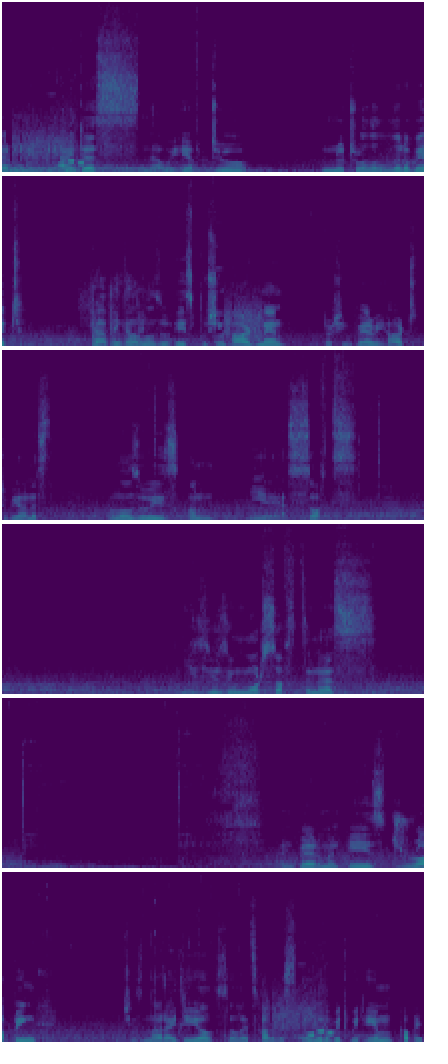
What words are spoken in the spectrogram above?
Bearman in behind us. Now we have to neutral a little bit. Copy, Because copy. Alonso is pushing hard, man. Pushing very hard, to be honest. Alonso is on, yeah, softs. He's using more softs than us. And Bearman is dropping, which is not ideal. So let's harvest a little bit with him. Copy.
